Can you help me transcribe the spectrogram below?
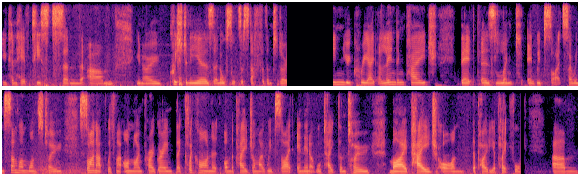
you can have tests and um, you know questionnaires and all sorts of stuff for them to do. Then you create a landing page that is linked at website. So when someone wants to sign up with my online program they click on it on the page on my website and then it will take them to my page on the podia platform. Um,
